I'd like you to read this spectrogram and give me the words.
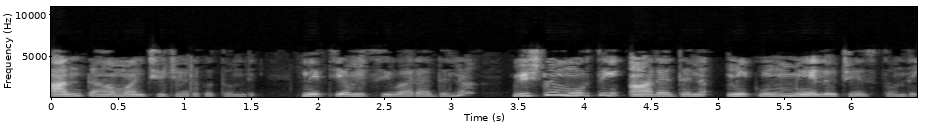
అంతా మంచి జరుగుతుంది. నిత్యం శివారాధన విష్ణుమూర్తి ఆరాధన మీకు మేలు చేస్తుంది.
